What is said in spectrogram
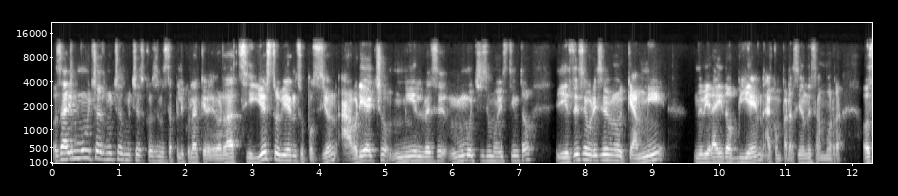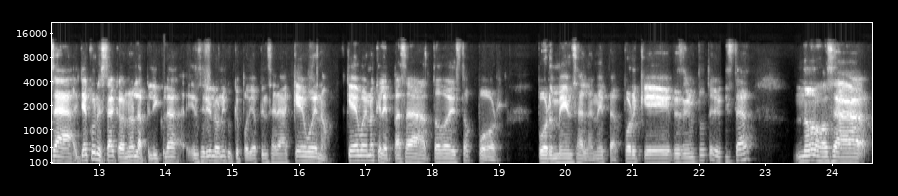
O sea, hay muchas, muchas, muchas cosas en esta película que de verdad, si yo estuviera en su posición, habría hecho mil veces muchísimo distinto y estoy segurísimo que a mí me hubiera ido bien a comparación de esa morra. O sea, ya cuando estaba acabando la película, en serio lo único que podía pensar era, qué bueno, qué bueno que le pasa todo esto por, por mensa, la neta. Porque desde mi punto de vista, no, o sea,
